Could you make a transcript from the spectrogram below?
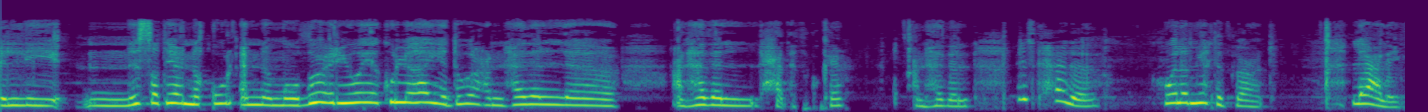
اللي نستطيع أن نقول أن موضوع الرواية كلها يدور عن هذا عن هذا الحدث okay؟ عن هذا ليس الحدث هو لم يحدث بعد. لا عليك.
